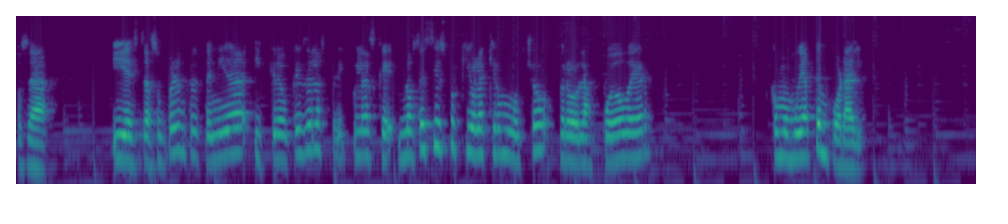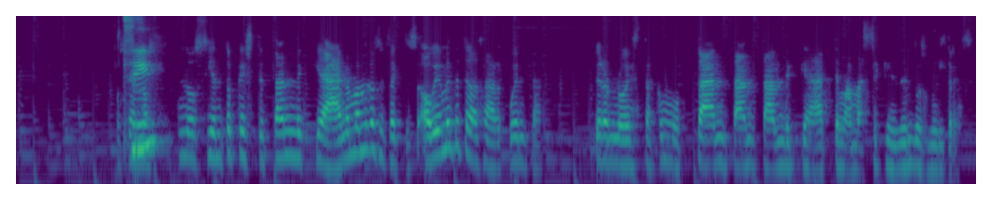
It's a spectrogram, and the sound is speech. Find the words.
O sea, y está súper entretenida y creo que es de las películas que, no sé si es porque yo la quiero mucho, pero la puedo ver como muy atemporal. O sea, Sí. no, no siento que esté tan de que, ah, no mames los efectos. Obviamente te vas a dar cuenta, pero no está como tan, tan, tan de que, ah, te mamaste que es del 2003.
